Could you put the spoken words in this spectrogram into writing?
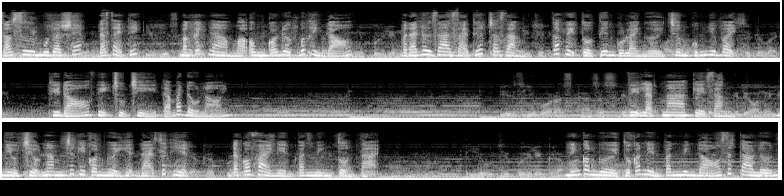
giáo sư Mudashev đã giải thích bằng cách nào mà ông có được bức hình đó và đã đưa ra giải thuyết cho rằng các vị tổ tiên của loài người trông cũng như vậy. Khi đó, vị trụ trì đã bắt đầu nói. Vị Lạt Ma kể rằng, nhiều triệu năm trước khi con người hiện đại xuất hiện, đã có vài nền văn minh tồn tại. Những con người thuộc các nền văn minh đó rất cao lớn.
